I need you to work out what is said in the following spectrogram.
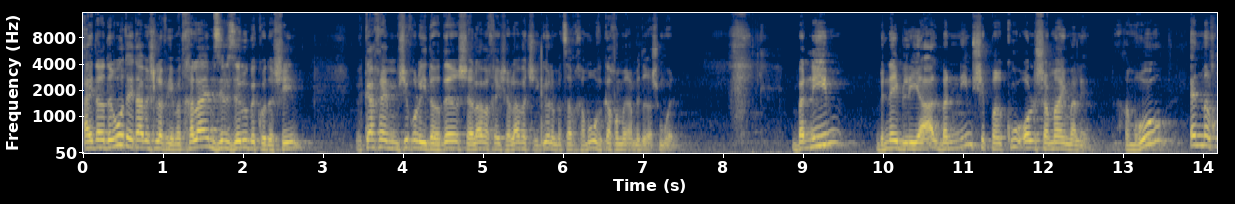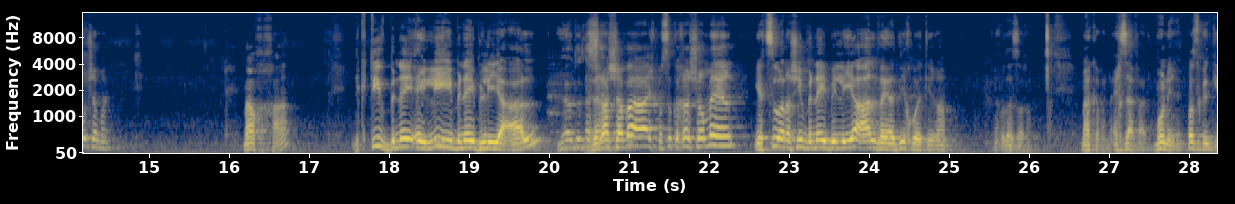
ההידרדרות הייתה בשלבים. בהתחלה הם זלזלו בקודשים, וככה הם המשיכו להידרדר שלב אחרי שלב עד שהגיעו למצב חמור, וכך אומר המדרש שמואל. בנים, בני בליעל, בנים שפרקו עול שמיים עליהם. אמרו, אין מלכות שמיים. מה ההוכחה? דכתיב בני עלי בני בליעל, לא גזירה השם. שווה, יש פסוק אחר שאומר, יצאו אנשים בני בליעל וידיחו את עירם. עבודה זרה. מה הכוונה? איך זה עבד? בואו נראה, פסוק ג'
